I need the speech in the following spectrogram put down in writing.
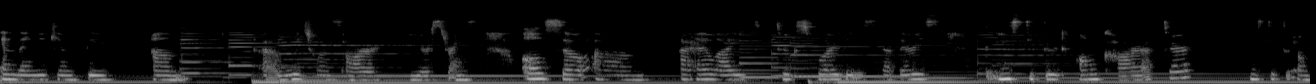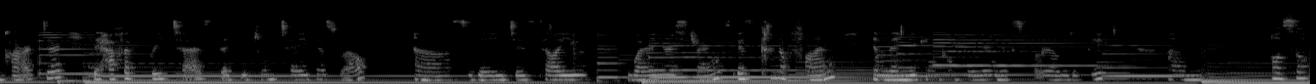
and then you can see um, uh, which ones are your strengths. Also, um, I highlight to explore this that there is the Institute on Character. Institute on Character. They have a free test that you can take as well. Uh, so they just tell you what are your strengths. It's kind of fun, and then you can compare and explore a little bit um, also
